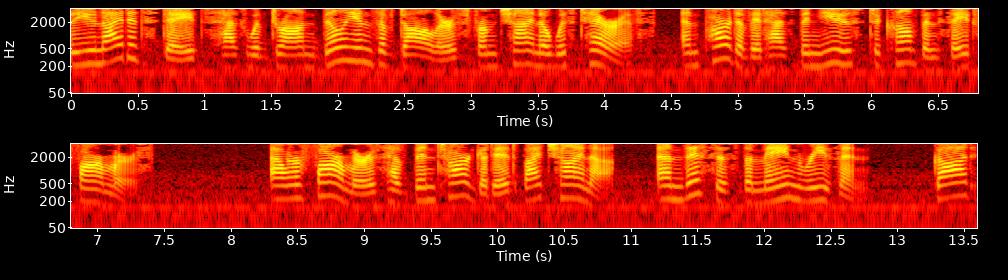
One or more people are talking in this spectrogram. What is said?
the United States has withdrawn billions of dollars from China with tariffs, and part of it has been used to compensate farmers. Our farmers have been targeted by China. And this is the main reason. God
